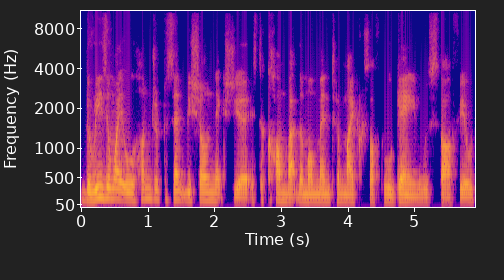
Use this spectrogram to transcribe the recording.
the reason why it will 100% be shown next year is to combat the momentum Microsoft will gain with Starfield.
